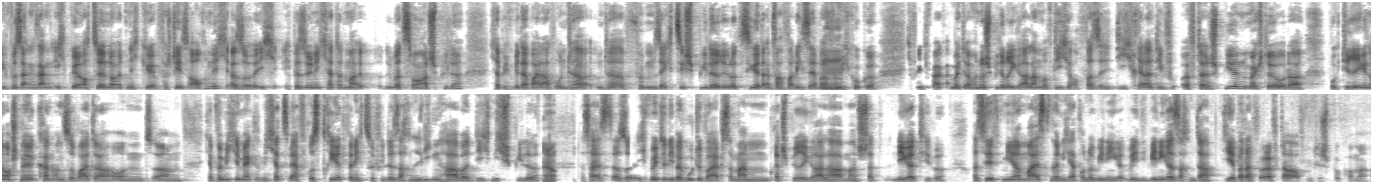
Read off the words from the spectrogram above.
ich muss sagen, ich gehöre auch zu den Leuten, ich verstehe es auch nicht. Also ich, ich persönlich hatte mal über 200 Spiele. Ich habe mich mittlerweile auf unter, unter 65 Spiele reduziert, einfach weil ich selber mhm. für mich gucke. Ich, ich, möchte einfach nur Spiele im Regal haben, auf die ich auch, was, die ich relativ öfter spielen möchte oder wo ich die Regeln auch schnell kann und so weiter. Und ähm, ich habe für mich gemerkt, mich hat es eher frustriert, wenn ich zu viele Sachen liegen habe, die ich nicht spiele. Ja. Das heißt, also ich möchte lieber gute Vibes an meinem Brettspielregal haben, anstatt negative. Das hilft mir am meisten, wenn ich einfach nur weniger, weniger Sachen da habe, die aber dafür öfter auf den Tisch bekomme.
